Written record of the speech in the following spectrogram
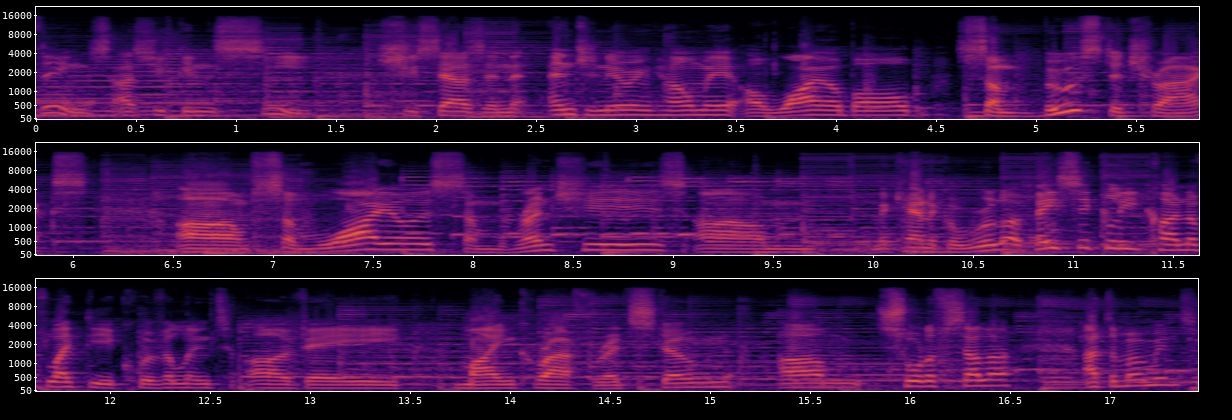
things, as you can see. She sells an engineering helmet, a wire bulb, some booster tracks, um, some wires, some wrenches, um, mechanical ruler, basically kind of like the equivalent of a Minecraft redstone um, sort of seller at the moment.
